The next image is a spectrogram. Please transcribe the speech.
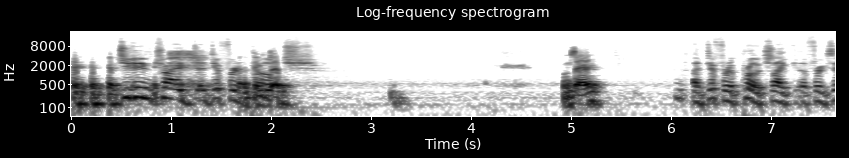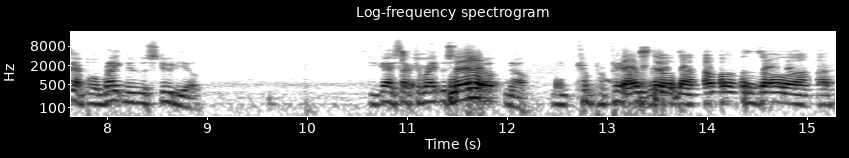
But you didn't try a different approach. I'm sorry. A different approach, like uh, for example, writing in the studio. Do you guys like to write in the No. studio? No. You come prepared. That was still that was all. Uh,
